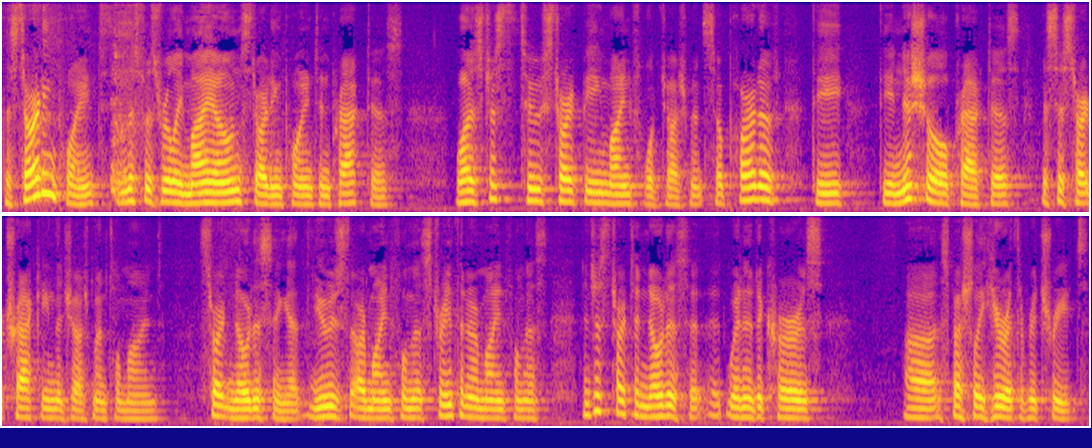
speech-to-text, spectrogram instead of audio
the starting point, and this was really my own starting point in practice, was just to start being mindful of judgment. So part of the, the initial practice is to start tracking the judgmental mind, start noticing it, use our mindfulness, strengthen our mindfulness, and just start to notice it when it occurs, uh, especially here at the retreat.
